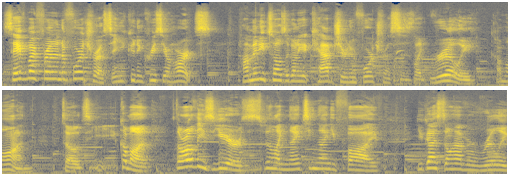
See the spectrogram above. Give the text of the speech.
Save my friend in the fortress, and you can increase your hearts. How many Toads are to get captured in fortresses? Like, really? Come on, Toads. Come on. After all these years, it's been like 1995, you guys don't have a really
